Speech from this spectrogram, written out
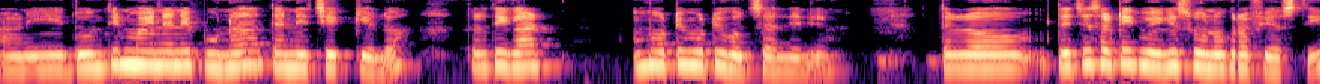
आणि दोन तीन महिन्याने पुन्हा त्यांनी चेक केलं तर ती गाठ मोठी मोठी होत चाललेली. तर त्याच्यासाठी एक वेगळी सोनोग्राफी असती.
